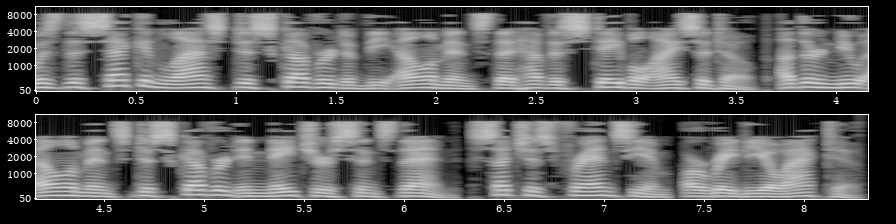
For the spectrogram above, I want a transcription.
was the second last discovered of the elements that have a stable isotope other new elements discovered in nature since then, such as francium, are radioactive.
